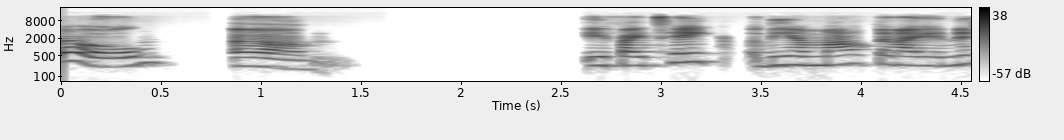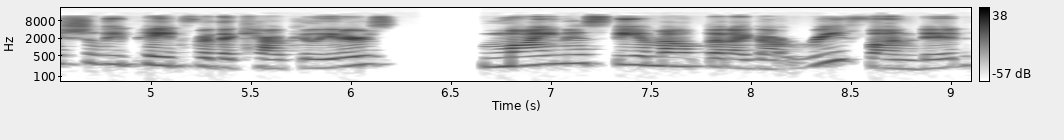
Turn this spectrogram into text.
So um, if I take the amount that I initially paid for the calculators minus the amount that I got refunded,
